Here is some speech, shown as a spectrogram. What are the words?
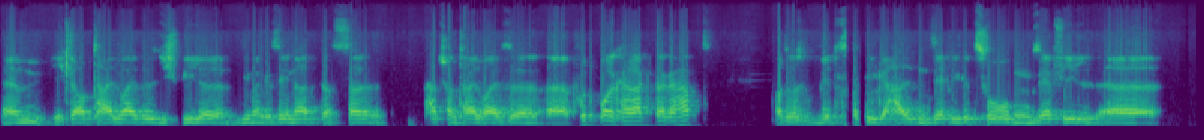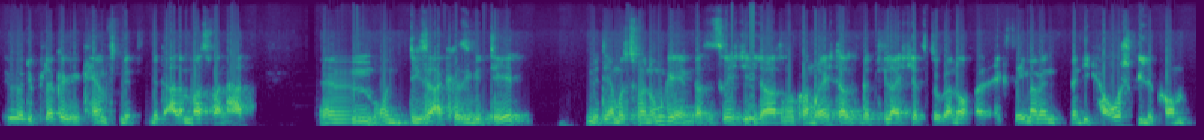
Ähm, ich glaube teilweise die Spiele, die man gesehen hat, das hat schon teilweise äh, Football-Charakter gehabt. Also es wird sehr viel gehalten, sehr viel gezogen, sehr viel äh, über die Blöcke gekämpft mit, mit allem, was man hat. Ähm, und diese Aggressivität, mit der muss man umgehen. Das ist richtig, da hast du vollkommen recht. Das wird vielleicht jetzt sogar noch extremer, wenn, wenn die K.O.-Spiele kommen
